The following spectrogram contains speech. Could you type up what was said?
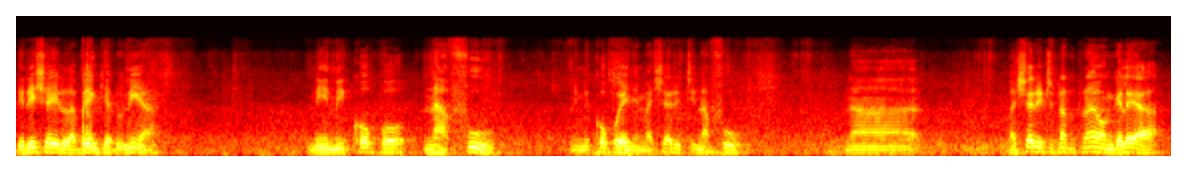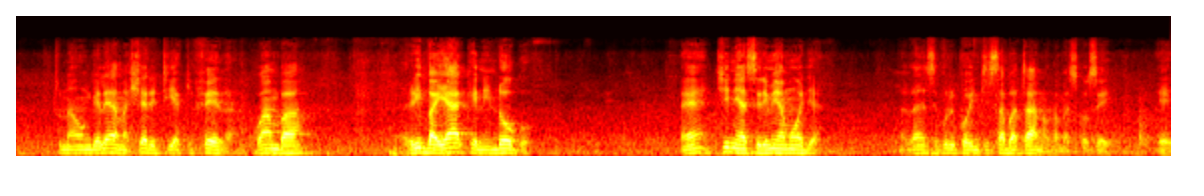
dirisha hili la Benki ya Dunia ni mikopo nafuu, ni mikopo yenye masharti nafuu, na masharti tunayoongelea, tunaongelea masharti ya kifedha kwamba riba yake ni ndogo. Eh, chini ya asilimia moja, nadhani 0.75 kama sikosei, eh,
